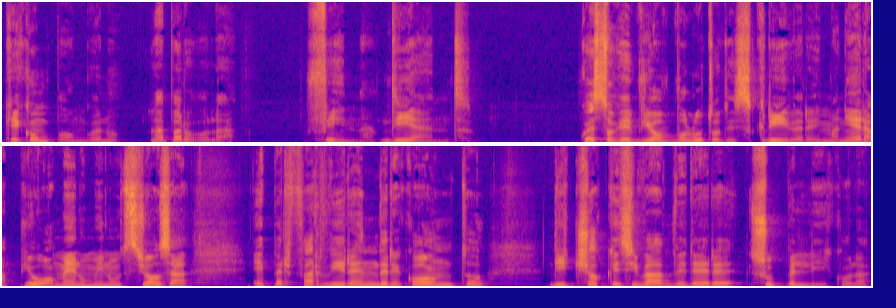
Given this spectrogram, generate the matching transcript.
che compongono la parola fin, the end. Questo che vi ho voluto descrivere in maniera più o meno minuziosa è per farvi rendere conto di ciò che si va a vedere su pellicola.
